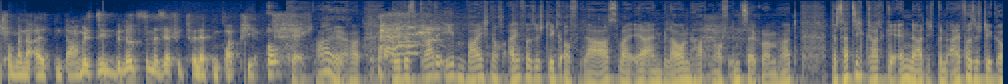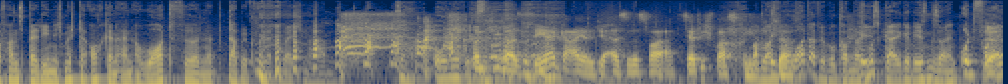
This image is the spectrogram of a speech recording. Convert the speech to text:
von meiner alten Dame. Sie benutzt immer sehr viel Toilettenpapier. Okay. Ah, ja. Hey, bis gerade eben war ich noch eifersüchtig auf Lars, weil er einen blauen Haken auf Instagram hat. Das hat sich gerade geändert. Ich bin eifersüchtig auf Hans Berlin. Ich möchte auch gerne einen Award für eine Double Penetration haben. und die war sehr geil. Die, also das war, hat sehr viel Spaß gemacht. Du hast einen Award dafür bekommen, das muss geil gewesen sein. Und vor Ja. allen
